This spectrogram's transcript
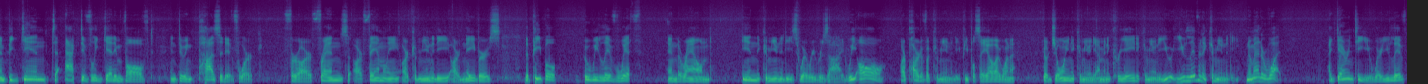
and begin to actively get involved in doing positive work for our friends, our family, our community, our neighbors, the people who we live with and around in the communities where we reside. We all are part of a community. People say, "Oh, I want to go join a community. I'm going to create a community." You you live in a community, no matter what. I guarantee you, where you live,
